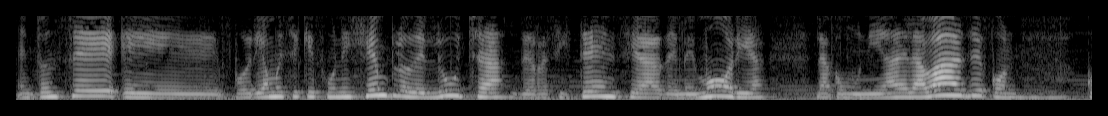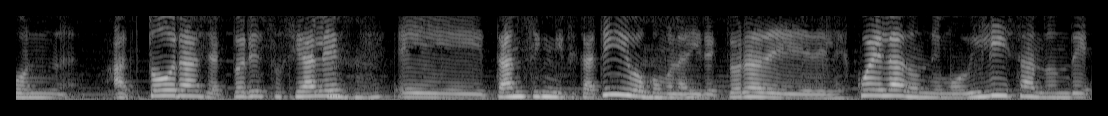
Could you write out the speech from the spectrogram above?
Entonces, eh, podríamos decir que fue un ejemplo de lucha, de resistencia, de memoria, la comunidad de la Valle, con, con actoras y actores sociales eh, tan significativos como la directora de, de la escuela, donde movilizan, donde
